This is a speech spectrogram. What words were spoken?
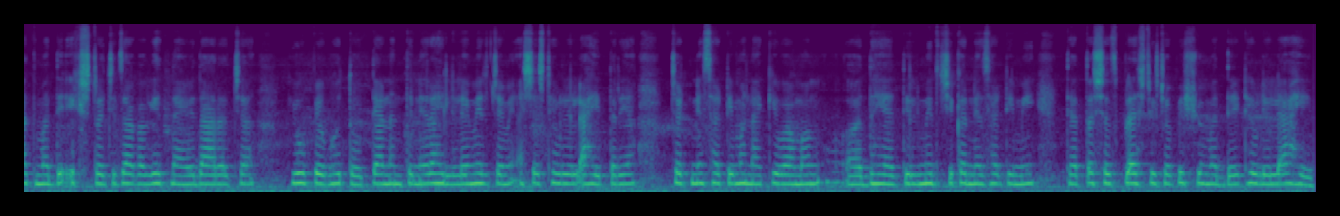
आतमध्ये एक्स्ट्राची जागा घेत नाही. दाराच्या ही उपयोग होतो. त्यानंतरने राहिलेल्या मिरच्या मी अशाच ठेवलेल्या आहेत. तर या चटणीसाठी म्हणा किंवा मग दह्यातील मिरची करण्यासाठी मी त्या तशाच प्लॅस्टिकच्या पिशवीमध्ये ठेवलेल्या आहेत.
